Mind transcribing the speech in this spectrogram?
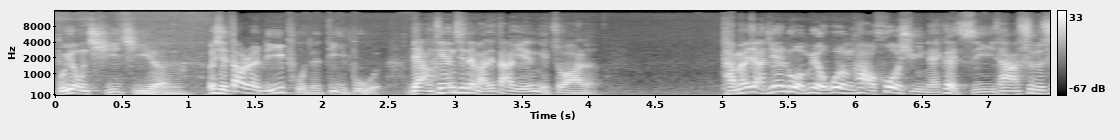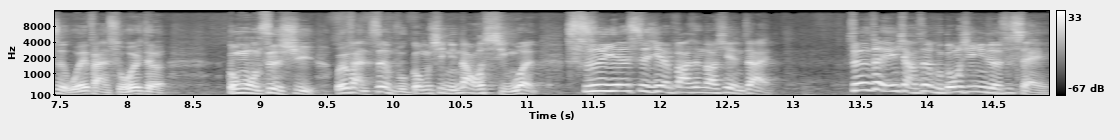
不用其极了，而且到了离谱的地步。两天之内把这大学生给抓了。坦白讲，今天如果没有问号，或许你还可以质疑他是不是违反所谓的公共秩序，违反政府公信力。那我请问，私烟事件发生到现在，真正影响政府公信力的是谁？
